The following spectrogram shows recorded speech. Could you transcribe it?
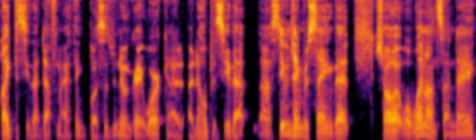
like to see that definitely. I think Bliss has been doing great work, and I'd, I'd hope to see that. Uh, Stephen Chambers saying that Charlotte will win on Sunday.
